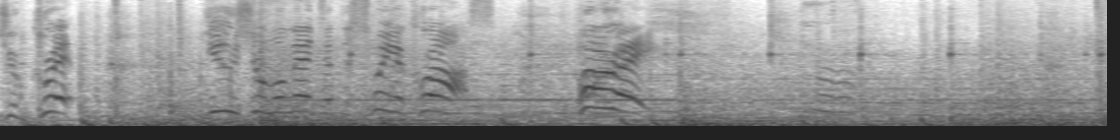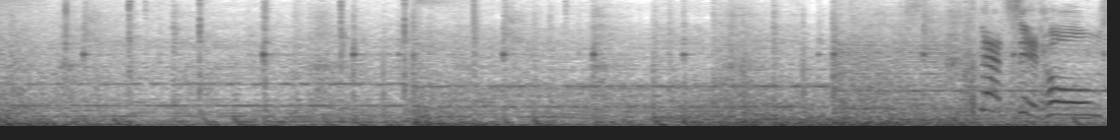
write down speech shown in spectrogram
Find your grip! Use your momentum to swing across! Hurry! That's it, Holmes!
